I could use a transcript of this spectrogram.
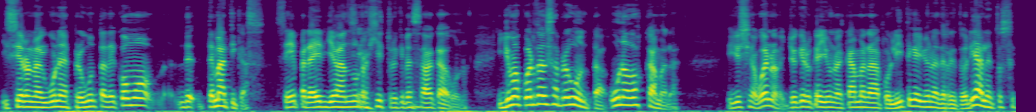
hicieron algunas preguntas de cómo, de, temáticas, ¿sí? para ir llevando un registro de qué pensaba cada uno. Y yo me acuerdo de esa pregunta, una o dos cámaras. Y yo decía, bueno, yo quiero que haya una Cámara política y una territorial, entonces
